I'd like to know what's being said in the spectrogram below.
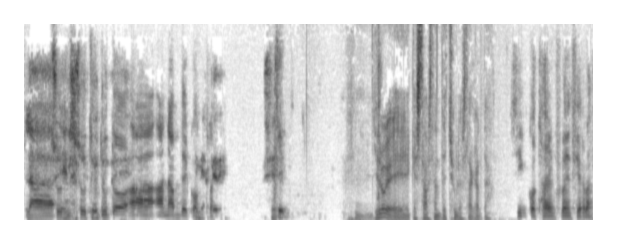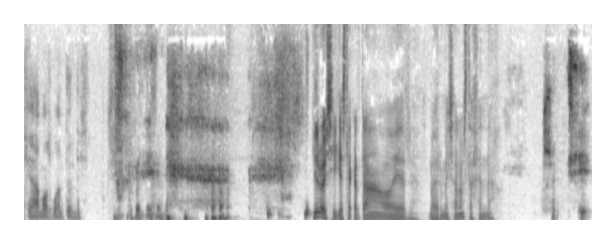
La, el sustituto a, a NAP de compra. Sí. Yo creo que, que, está bastante chula esta carta. Sin costar influencia gracias a Most Wanted List. Yo creo que sí, que esta carta va a haber, va a haber mesa, ¿no? Esta agenda. Sí. Sí.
